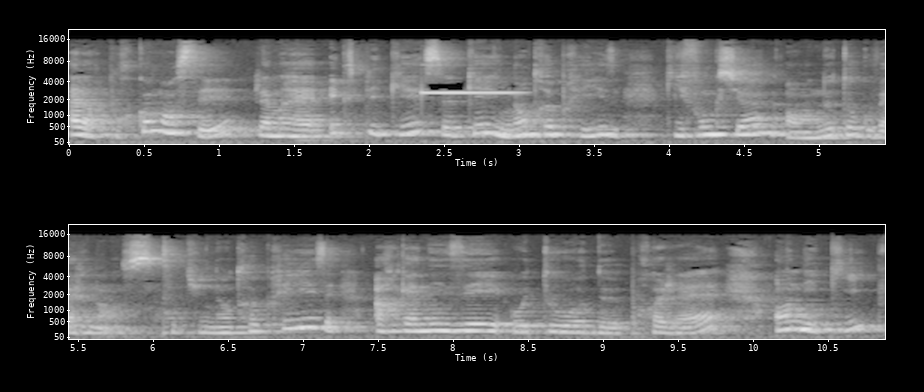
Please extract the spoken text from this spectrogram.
Alors pour commencer, j'aimerais expliquer ce qu'est une entreprise qui fonctionne en autogouvernance. C'est une entreprise organisée autour de projets, en équipe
